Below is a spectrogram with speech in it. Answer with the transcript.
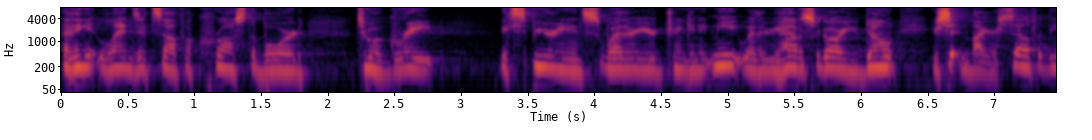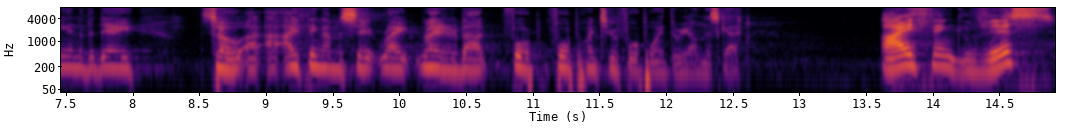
I think it lends itself across the board to a great experience. Whether you're drinking it neat, whether you have a cigar, you don't, you're sitting by yourself at the end of the day. So I, I- think I'm gonna sit right right at about four, 4.2, 4.3 on this guy. I think this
